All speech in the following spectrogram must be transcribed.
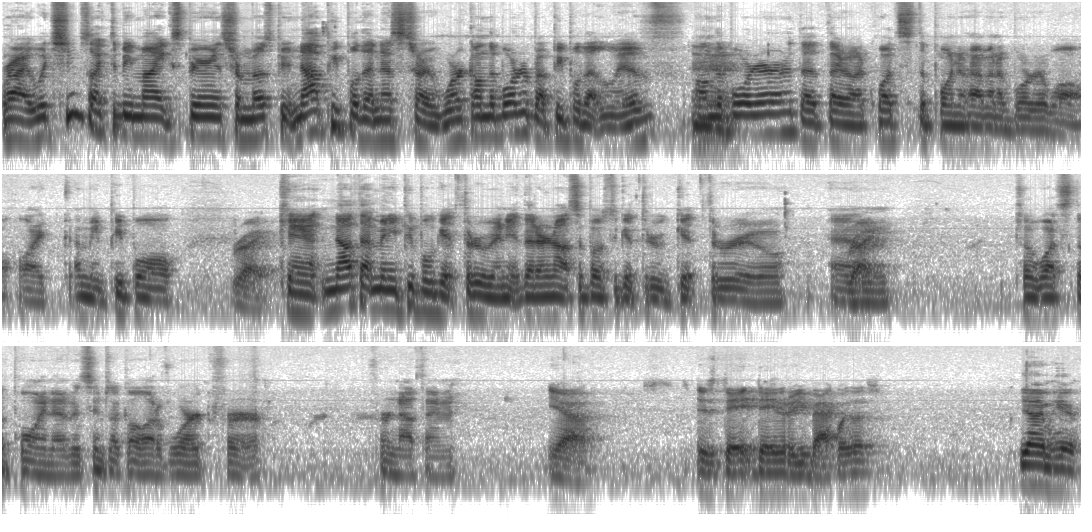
Right, which seems like to be my experience from most people, not people that necessarily work on the border, but people that live on the Mhm. border, that they're like, what's the point of having a border wall? Like, I mean, people right. can't, not that many people get through any that are not supposed to get through, get through. And Right. So what's the point of it? Seems like a lot of work for, for nothing. Yeah. Is da- David? Are you back with us? Yeah, I'm here.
